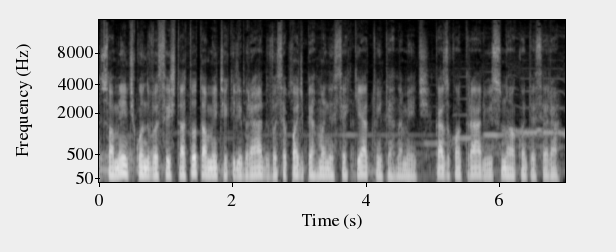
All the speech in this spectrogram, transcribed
Somente quando você está totalmente equilibrado, você pode permanecer quieto internamente. Caso contrário, isso não acontecerá.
